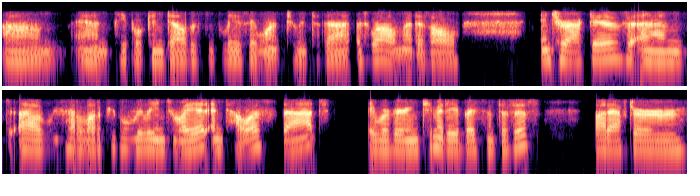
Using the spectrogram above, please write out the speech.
um, and people can delve as deeply as they want to into that as well. And that is all interactive, and uh, we've had a lot of people really enjoy it and tell us that they were very intimidated by synthesis, but after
